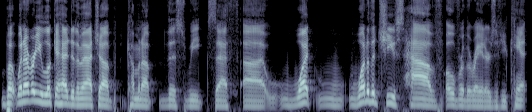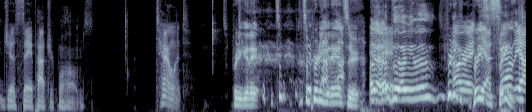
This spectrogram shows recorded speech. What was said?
but whenever you look ahead to the matchup coming up this week, Seth, uh, what what do the Chiefs have over the Raiders if you can't just say Patrick Mahomes? Talent. Pretty good. a- It's a, it's a pretty good answer. Yeah, Okay. that's, I mean, that's pretty, All right, pretty yeah, succinct. talent, yeah,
